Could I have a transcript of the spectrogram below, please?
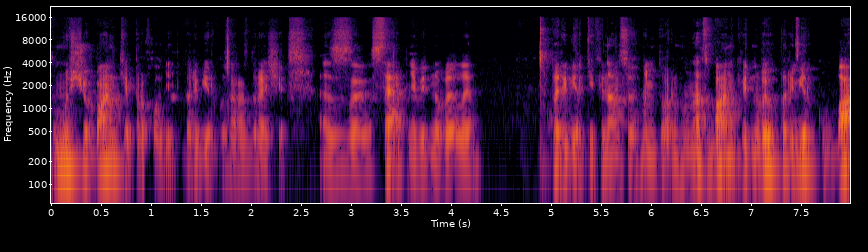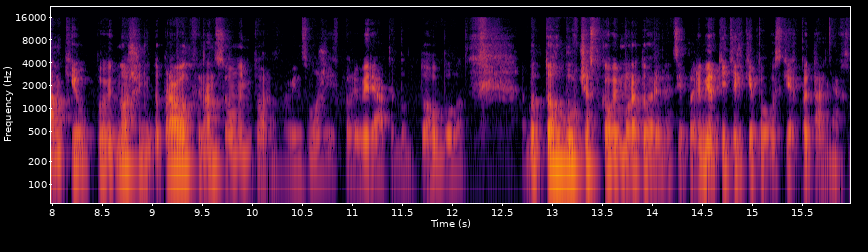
тому що банки проходять перевірку зараз. До речі, з серпня відновили перевірки фінансових моніторингу. Нацбанк відновив перевірку банків по відношенню до правил фінансового моніторингу. Він зможе їх перевіряти, бо до того було бо того був частковий мораторій на ці перевірки. Тільки по вузьких питаннях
